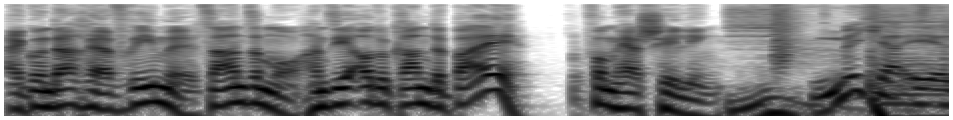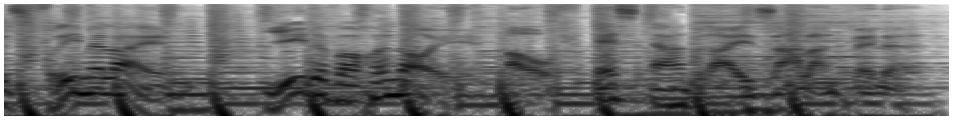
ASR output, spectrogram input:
Eigundach, Herr Friemel, sagen Sie mal, haben Sie Autogramm dabei? Vom Herr Schilling. Michaels Friemelein. Jede Woche neu auf SR3 Saarlandwelle.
